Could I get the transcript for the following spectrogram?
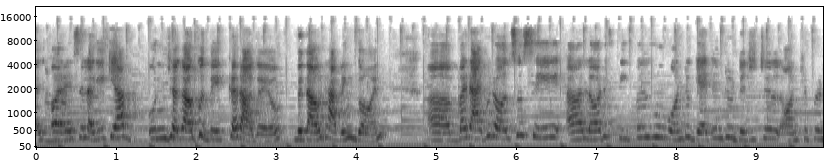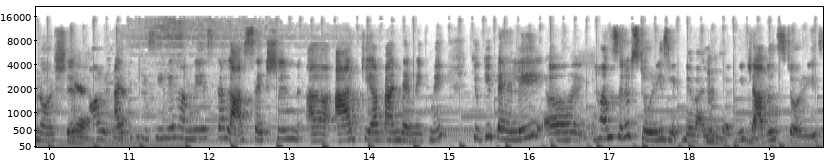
mm-hmm. और ऐसे लगे कि आप उन जगह को देख कर आ गए हो without having gone. Uh, but I would also say a lot of people who want to get into digital entrepreneurship yeah, और आई yeah. थिंक इसीलिए हमने इसका लास्ट सेक्शन ऐड किया पैंडेमिक में क्योंकि पहले uh, हम सिर्फ़ स्टोरीज लिखने वाले थे अपनी ट्रैवल स्टोरीज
